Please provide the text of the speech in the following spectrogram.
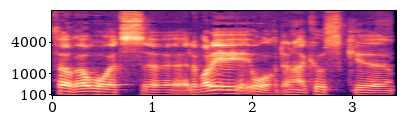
förra årets, eh, eller var det i år, den här kusk... Eh,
